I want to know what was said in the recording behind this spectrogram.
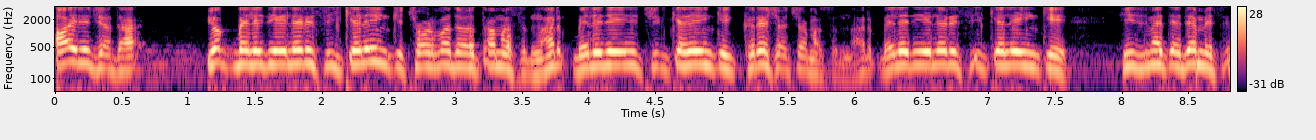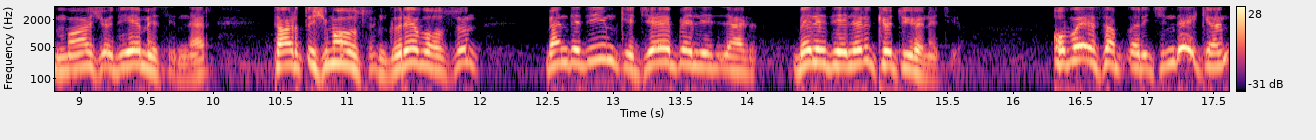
Ayrıca da yok belediyeleri silkeleyin ki çorba dağıtamasınlar. Belediyeyi silkeleyin ki kreş açamasınlar. Belediyeleri silkeleyin ki hizmet edemesin, maaş ödeyemesinler. Tartışma olsun, grev olsun. Ben de diyeyim ki CHP'liler belediyeleri kötü yönetiyor. O bu hesaplar içindeyken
